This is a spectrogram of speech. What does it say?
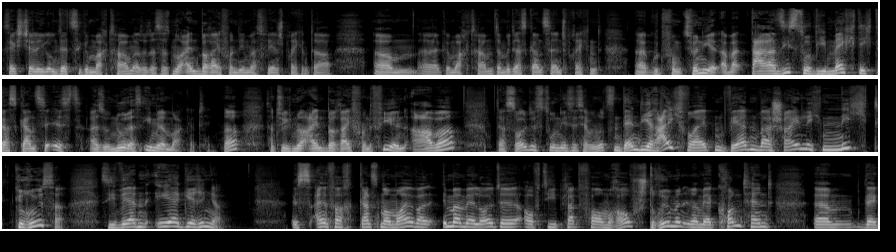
sechsstellige Umsätze gemacht haben. Also das ist nur ein Bereich von dem, was wir entsprechend da ähm, äh, gemacht haben, damit das Ganze entsprechend äh, gut funktioniert. Aber daran siehst du, wie mächtig das Ganze ist. Also nur das E-Mail-Marketing. Ne? Ist natürlich nur ein Bereich von vielen, aber das solltest du nächstes Jahr benutzen, denn die Reichweiten werden wahrscheinlich nicht größer. Sie werden eher geringer. Ist einfach ganz normal, weil immer mehr Leute auf die Plattform raufströmen, immer mehr Content, ähm, der,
